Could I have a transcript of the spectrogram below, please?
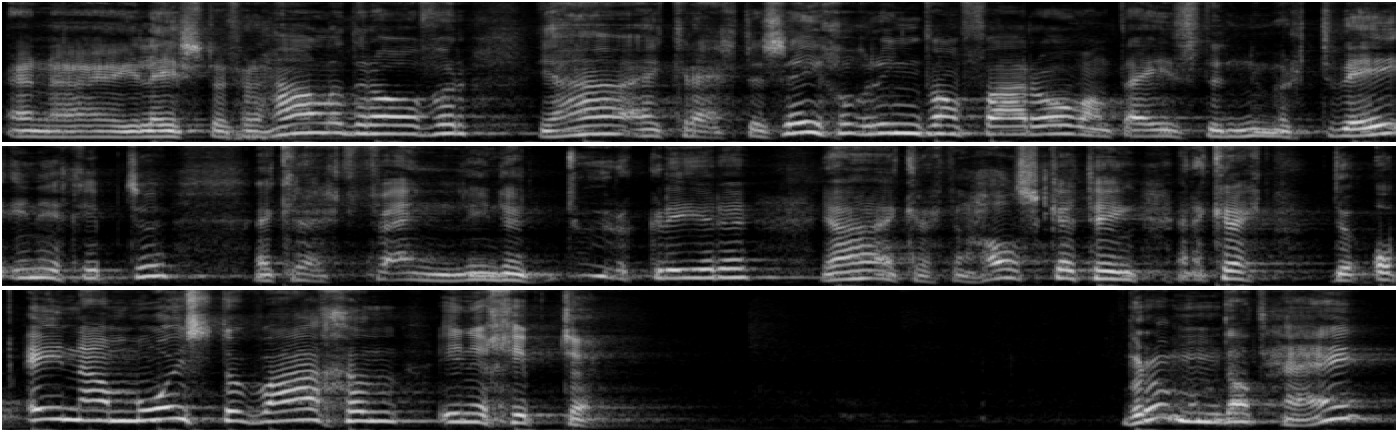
En hij leest de verhalen erover. Ja, hij krijgt de zegelring van Farao, want hij is de nummer twee in Egypte. Hij krijgt fijn linnen, dure kleren. Ja, hij krijgt een halsketting. En hij krijgt de op één na mooiste wagen in Egypte. Waarom? Omdat hij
